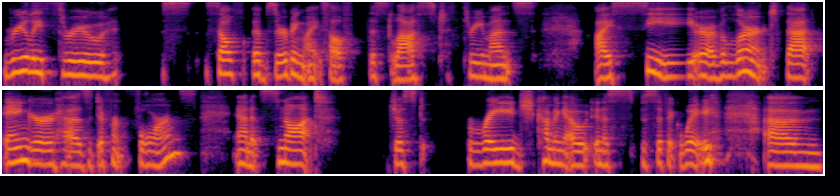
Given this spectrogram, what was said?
really through self observing myself this last three months, I see or I've learned that anger has different forms and it's not just rage coming out in a specific way. Um,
